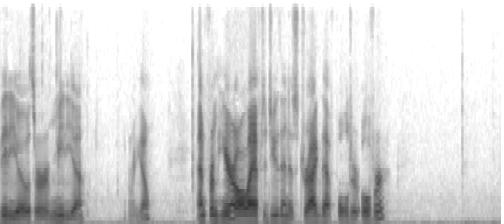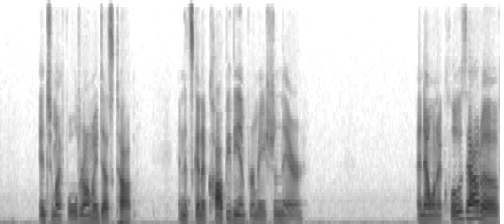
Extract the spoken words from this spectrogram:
videos or media. There we go. And from here all I have to do then is drag that folder over into my folder on my desktop and it's going to copy the information there. And now when I close out of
